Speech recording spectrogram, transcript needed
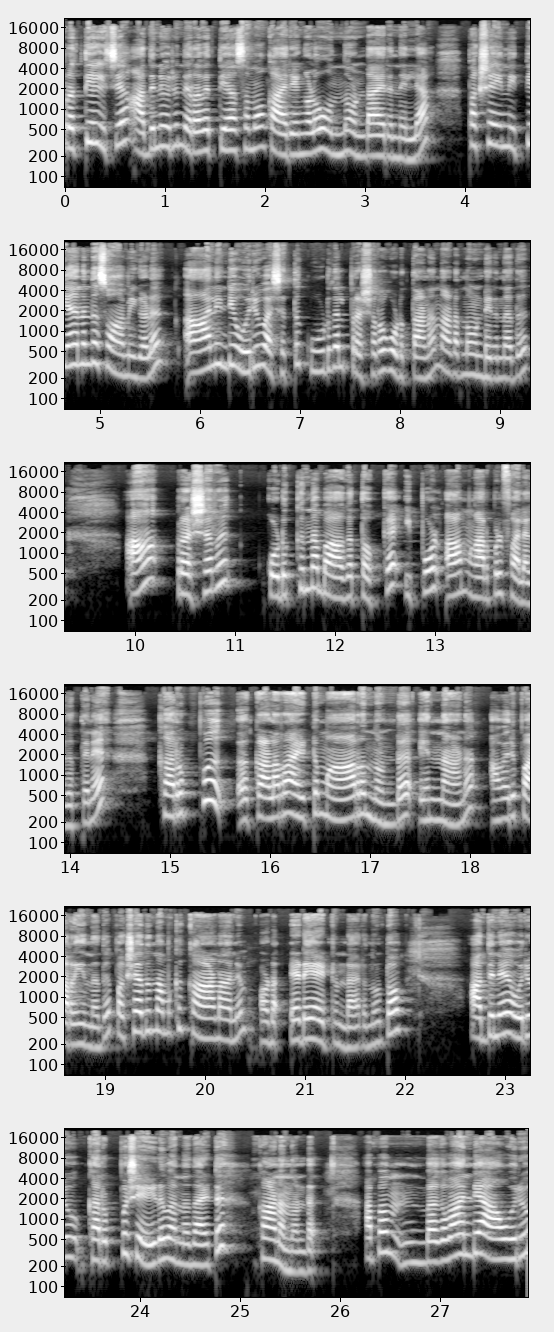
പ്രത്യേകിച്ച് അതിനൊരു നിറവ്യത്യാസമോ കാര്യങ്ങളോ ഒന്നും ഉണ്ടായിരുന്നില്ല. പക്ഷേ ഈ നിത്യാനന്ദ സ്വാമികൾ ആലിന്റെ ഒരു വശത്ത് കൂടുതൽ പ്രഷർ കൊടുത്താണ് നടന്നുകൊണ്ടിരുന്നത്. ആ പ്രഷർ കൊടുക്കുന്ന ഭാഗത്തൊക്കെ ഇപ്പോൾ ആ മാർബിൾ ഫലകത്തിന് കറുപ്പ് കളറായിട്ട് മാറുന്നുണ്ട് എന്നാണ് അവർ പറയുന്നത്. പക്ഷെ അത് നമുക്ക് കാണാനും ഇടയായിട്ടുണ്ടായിരുന്നു കേട്ടോ. അതിന് ഒരു കറുപ്പ് ഷെയ്ഡ് വന്നതായിട്ട് കാണുന്നുണ്ട്. അപ്പം ഭഗവാന്റെ ആ ഒരു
